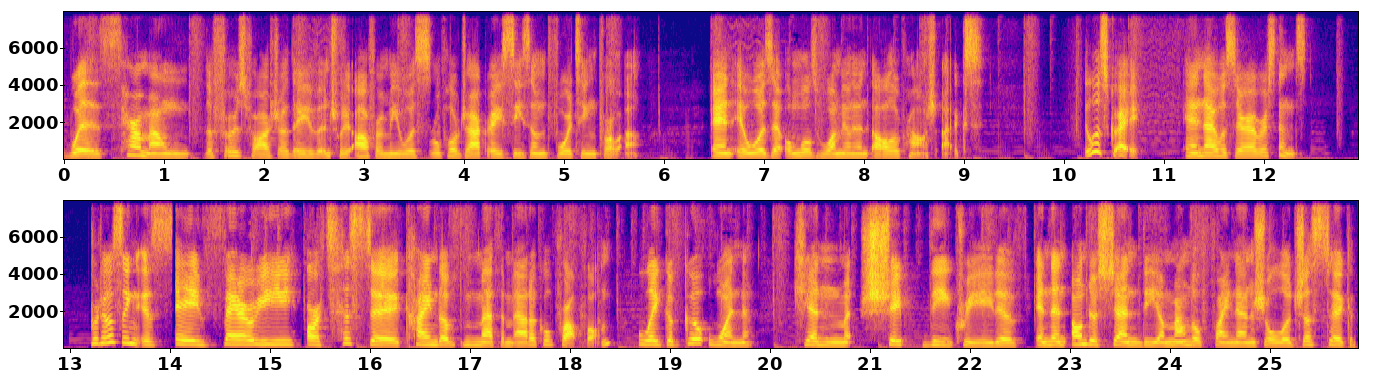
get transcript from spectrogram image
with Paramount. The first project they eventually offered me was RuPaul Drag Race season 14 program. And it was an almost $1 million project. It was great and I was there ever since. Producing is a very artistic kind of mathematical problem. Like a good one can shape the creative and then understand the amount of financial logistic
